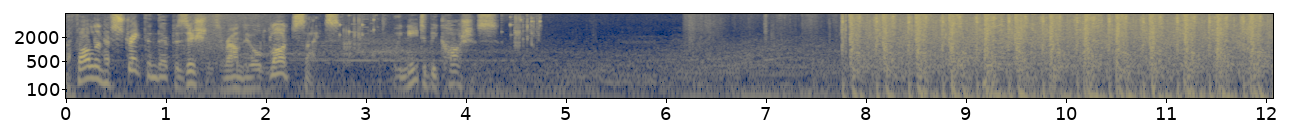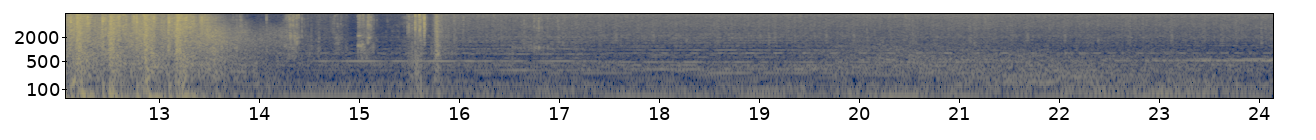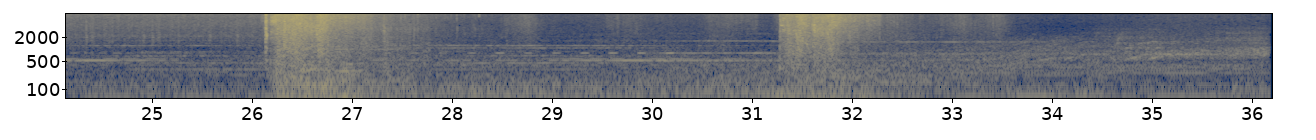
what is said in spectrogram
The Fallen have strengthened their positions around the old launch sites. We need to be cautious.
